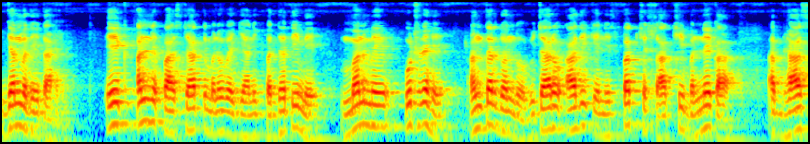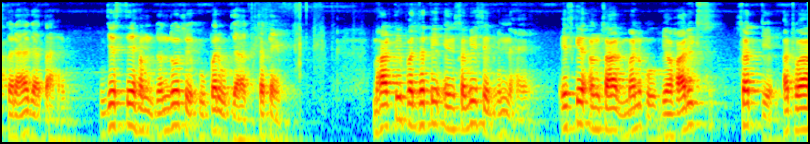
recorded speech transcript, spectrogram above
जन्म देता है। एक अन्य पाश्चात्य मनोवैज्ञानिक पद्धति में मन में उठ रहे अंतर्द्वंद्व, विचारों आदि के निष्पक्ष साक्षी बनने का अभ्यास कराया जाता है। जिससे हम द्वंद्वों से ऊपर उठ जा सकें। भारतीय पद्धति इन सभी से भिन्न है। इसके अनुसार मन को व्यवहारिक सत्य अथवा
